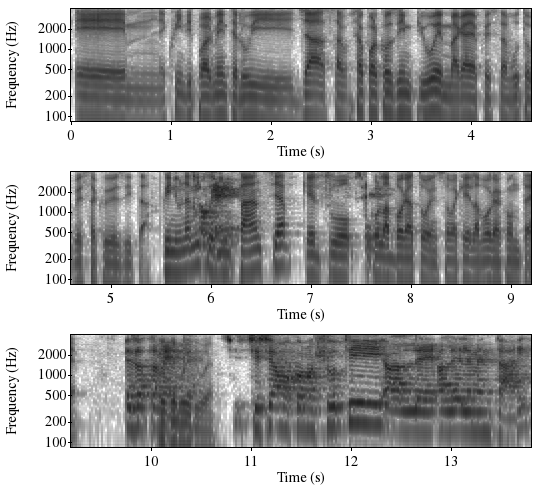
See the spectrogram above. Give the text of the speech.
e, e, quindi probabilmente lui già sa, sa, qualcosa in più e magari ha, avuto questa curiosità. Quindi un amico okay. di infanzia che è il tuo sì. collaboratore, insomma, che lavora con te. Esattamente, ci, ci, siamo conosciuti alle, alle elementari,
